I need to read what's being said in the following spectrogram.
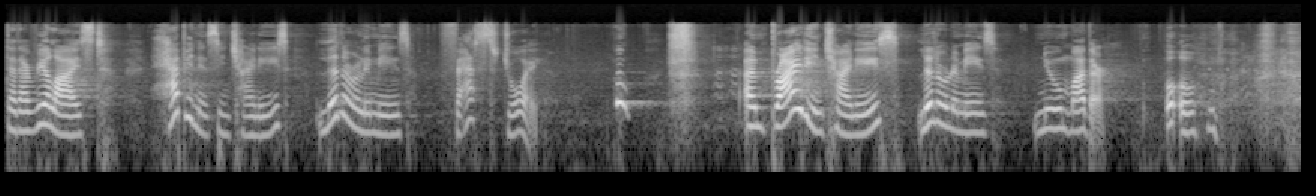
that I realized happiness in Chinese literally means fast joy. And bride in Chinese literally means new mother. Uh oh.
